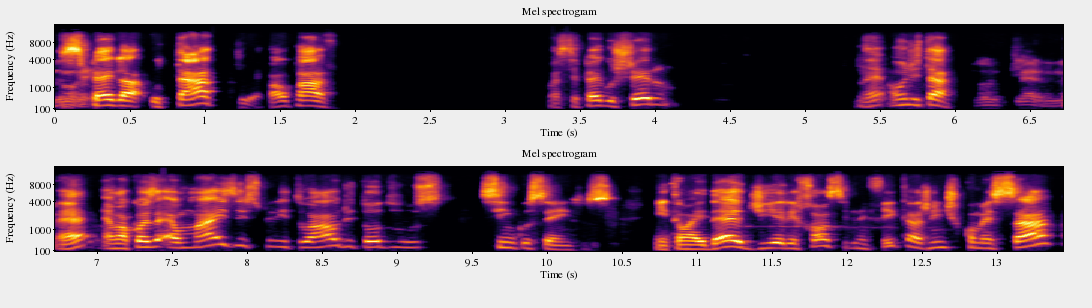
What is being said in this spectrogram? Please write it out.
você é. pega o tato, é palpável. Mas você pega o cheiro, né? Onde está? É, é uma coisa, é o mais espiritual de todos os cinco sensos. Então a ideia de Yerihó significa a gente começar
